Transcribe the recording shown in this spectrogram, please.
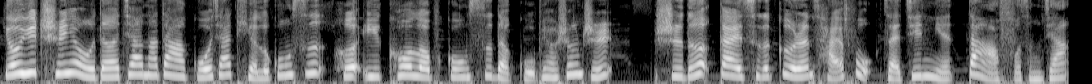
由于持有的加拿大国家铁路公司和 Ecolab 公司的股票升值，使得盖茨的个人财富在今年大幅增加。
